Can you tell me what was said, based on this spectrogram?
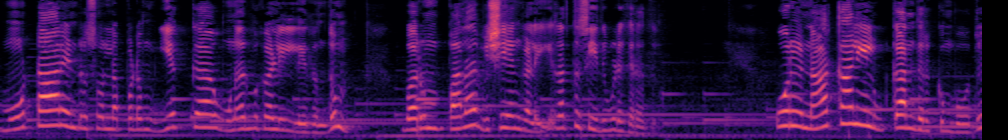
மோட்டார் என்று சொல்லப்படும் இயக்க உணர்வுகளிலிருந்தும் வரும் பல விஷயங்களை ரத்து செய்து விடுகிறது. ஒரு நாற்காலியில் உட்கார்ந்திருக்கும் போது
